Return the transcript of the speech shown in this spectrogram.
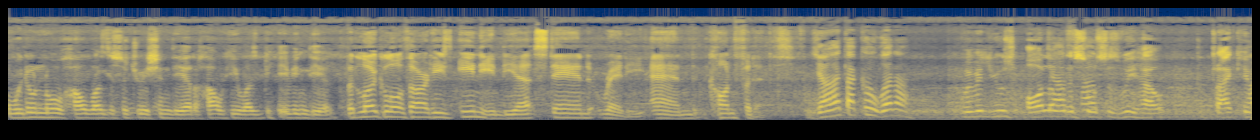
we don't know how was the situation there, how he was behaving there. But local authorities in India stand ready and confident. We will use all our resources we have to track him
